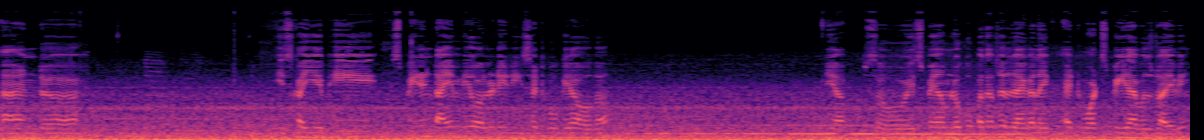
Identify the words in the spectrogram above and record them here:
एंड uh, इसका ये भी स्पीड एंड टाइम भी ऑलरेडी रीसेट हो गया होगा। या सो इसमें हम लोग को पता चल जाएगा like at what speed I was driving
